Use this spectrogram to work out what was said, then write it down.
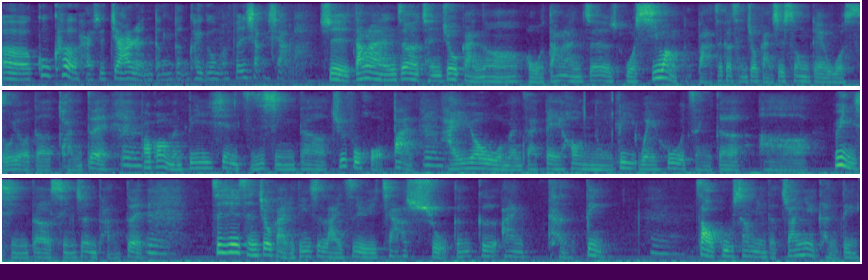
呃顾客还是家人等等，可以跟我们分享一下吗？是，当然这个成就感呢，我当然这我希望把这个成就感是送给我所有的团队，嗯，包括我们第一线执行的居服伙伴，嗯，还有我们在背后努力维护整个呃。运行的行政团队，嗯，这些成就感一定是来自于家属跟个案肯定，嗯，照顾上面的专业肯定，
